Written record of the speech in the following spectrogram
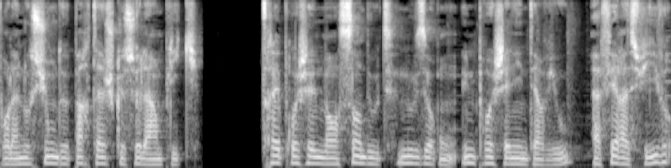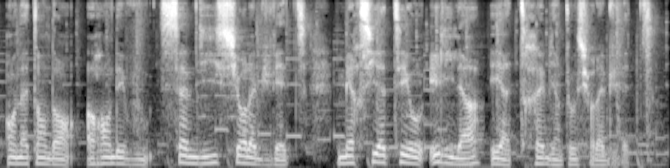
pour la notion de partage que cela implique. Très prochainement, sans doute, nous aurons une prochaine interview. Affaire à suivre. En attendant, rendez-vous samedi sur la buvette. Merci à Théo et Lila et à très bientôt sur la buvette.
